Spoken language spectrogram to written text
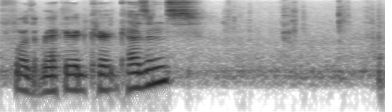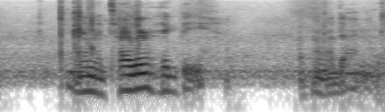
for the record, Kirk Cousins. And a Tyler Higbee on the diamond.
